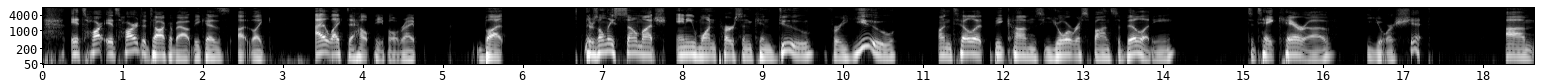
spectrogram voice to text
it's hard it's hard to talk about because uh, like I like to help people, right? But there's only so much any one person can do for you until it becomes your responsibility to take care of your shit. Um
